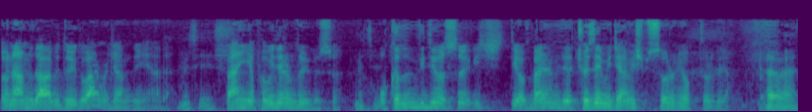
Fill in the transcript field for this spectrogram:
önemli daha bir duygu var mı hocam dünyada? Müthiş. Ben yapabilirim duygusu. Müthiş. O kadın videosu hiç diyor benim diyor çözemeyeceğim hiçbir sorun yoktur diyor. Evet.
